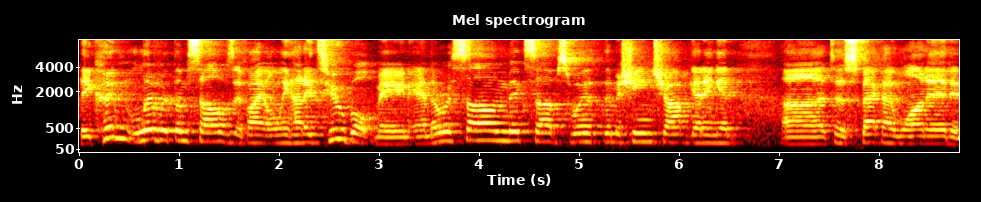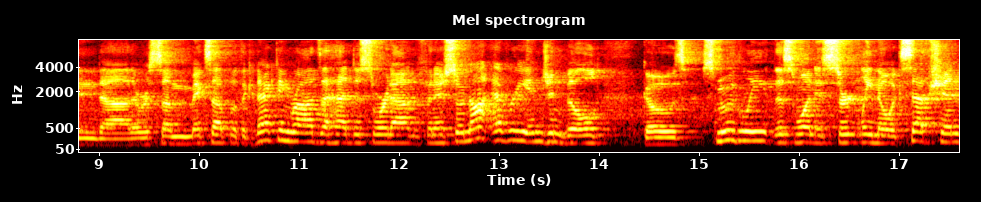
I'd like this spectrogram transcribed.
they couldn't live with themselves if I only had a two bolt main and there were some mix-ups with the machine shop getting it uh, to the spec I wanted and uh, there was some mix-up with the connecting rods I had to sort out and finish so not every engine build goes smoothly. This one is certainly no exception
